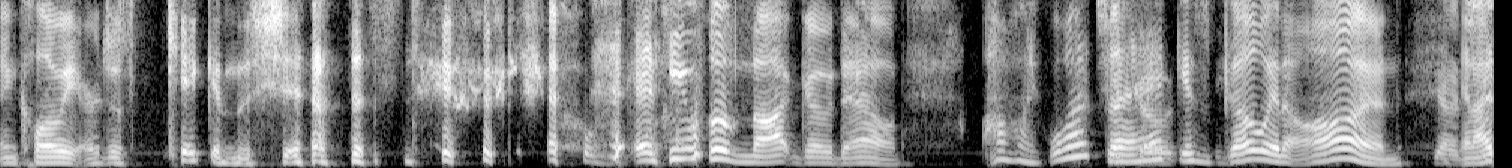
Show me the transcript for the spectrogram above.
and chloe are just kicking the shit out of this dude. Oh, and he will not go down i'm like what the heck is going on? And I-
